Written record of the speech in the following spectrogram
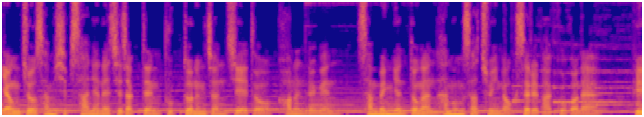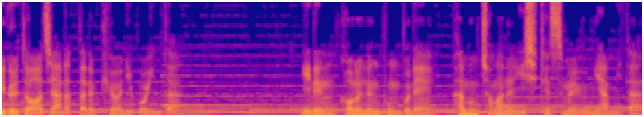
영조 34년에 제작된 북도능 전지에도 건원릉은 300년 동안 함흥사초인 억새를 바꾸거나 획을 더하지 않았다는 표현이 보인다. 이는 건원릉 봉분에 함흥청안을 이식했음을 의미합니다.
